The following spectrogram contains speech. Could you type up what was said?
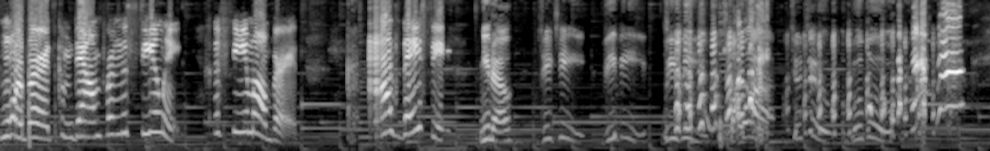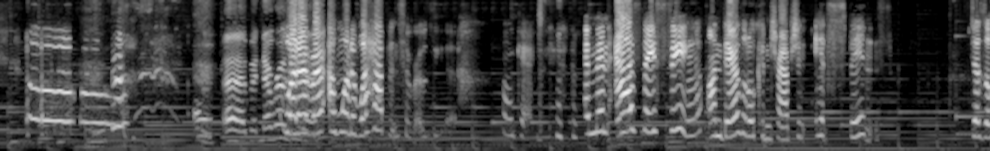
More birds come down from the ceiling. The female birds. As they sing, you know, GG, VV, wah wah, tutu, boo boo. Uh, but no Rosita. whatever. I wonder what happened to Rosita. Okay. and then as they sing on their little contraption, it spins. Does a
